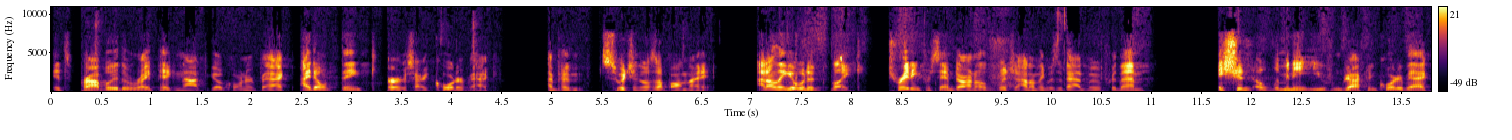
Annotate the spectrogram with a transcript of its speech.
it's probably the right pick not to go cornerback. I don't think, or sorry, quarterback. I've been switching those up all night. I don't think it would have like trading for Sam Darnold, which I don't think was a bad move for them. It shouldn't eliminate you from drafting quarterback.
